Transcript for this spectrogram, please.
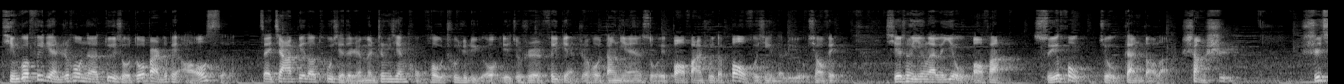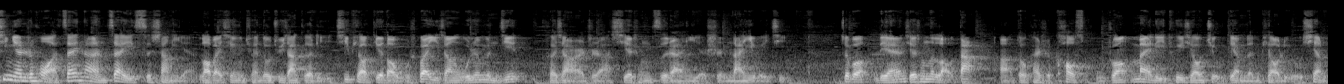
挺过非典之后呢，对手多半都被熬死了，在家憋到吐血的人们争先恐后出去旅游，也就是非典之后当年所谓爆发出的报复性的旅游消费。携程迎来了业务爆发，随后就干到了上市。十七年之后啊，灾难再一次上演，老百姓全都居家隔离，机票跌到五十块一张，无人问津。可想而知啊，携程自然也是难以为继。这不，连携程的老大啊都开始 cos 古装，卖力推销酒店门票、旅游线路。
